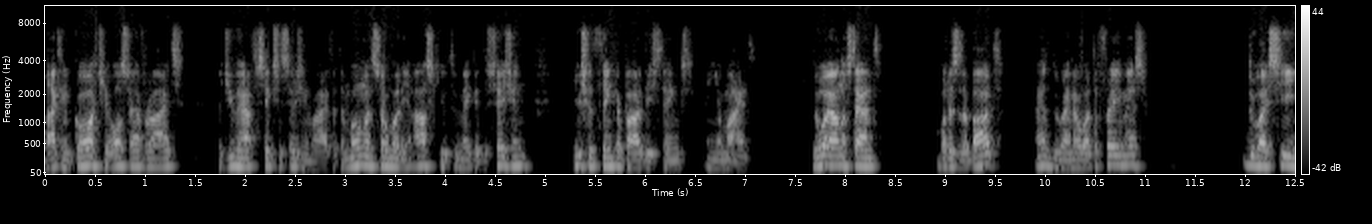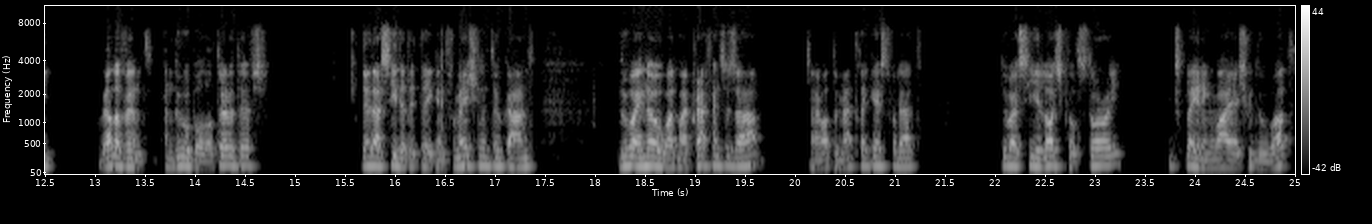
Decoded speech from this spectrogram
Like in court, you also have rights, but you have six decision rights. At the moment somebody asks you to make a decision, you should think about these things in your mind. Do I understand what is it about? And do I know what the frame is? Do I see relevant and doable alternatives? Did I see that they take information into account? Do I know what my preferences are and what the metric is for that? Do I see a logical story explaining why I should do what?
